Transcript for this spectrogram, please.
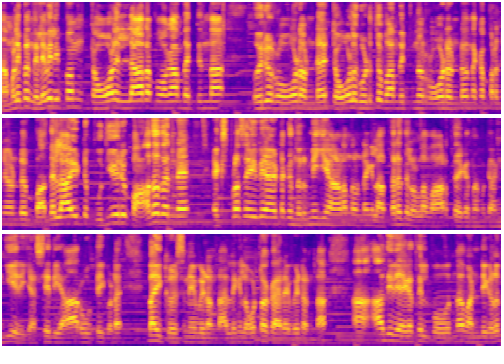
നിലവിൽ നിലവിലിപ്പം ടോൾ ഇല്ലാതെ പോകാൻ പറ്റുന്ന ഒരു റോഡുണ്ട്. ടോൾ കൊടുത്തു പോകാൻ പറ്റുന്ന റോഡുണ്ട് എന്നൊക്കെ പറഞ്ഞുകൊണ്ട് ബദലായിട്ട് പുതിയൊരു പാത തന്നെ എക്സ്പ്രസ് ഹൈവേ ആയിട്ടൊക്കെ നിർമ്മിക്കുകയാണെന്നുണ്ടെങ്കിൽ അത്തരത്തിലുള്ള വാർത്തയൊക്കെ നമുക്ക് അംഗീകരിക്കാം. ശരി ആ റൂട്ടിൽ കൂടെ ബൈക്കേഴ്സിനെ വിടണ്ട അല്ലെങ്കിൽ ഓട്ടോക്കാരെ വിടണ്ട അതിവേഗത്തിൽ പോകുന്ന വണ്ടികളും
